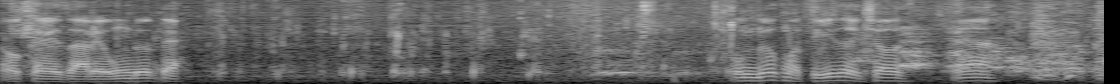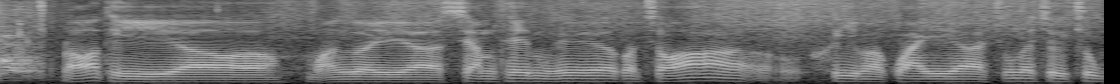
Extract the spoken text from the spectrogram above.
Ok, ra đây uống nước đây uống nước một tí rồi chơi nha. Đó thì uh, mọi người ờ, xem thêm cái con chó khi mà quay uh, chúng nó chơi chung.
